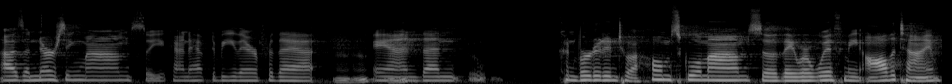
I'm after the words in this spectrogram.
I was a nursing mom, so you kind of have to be there for that. And then converted into a homeschool mom, so they were with me all the time.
